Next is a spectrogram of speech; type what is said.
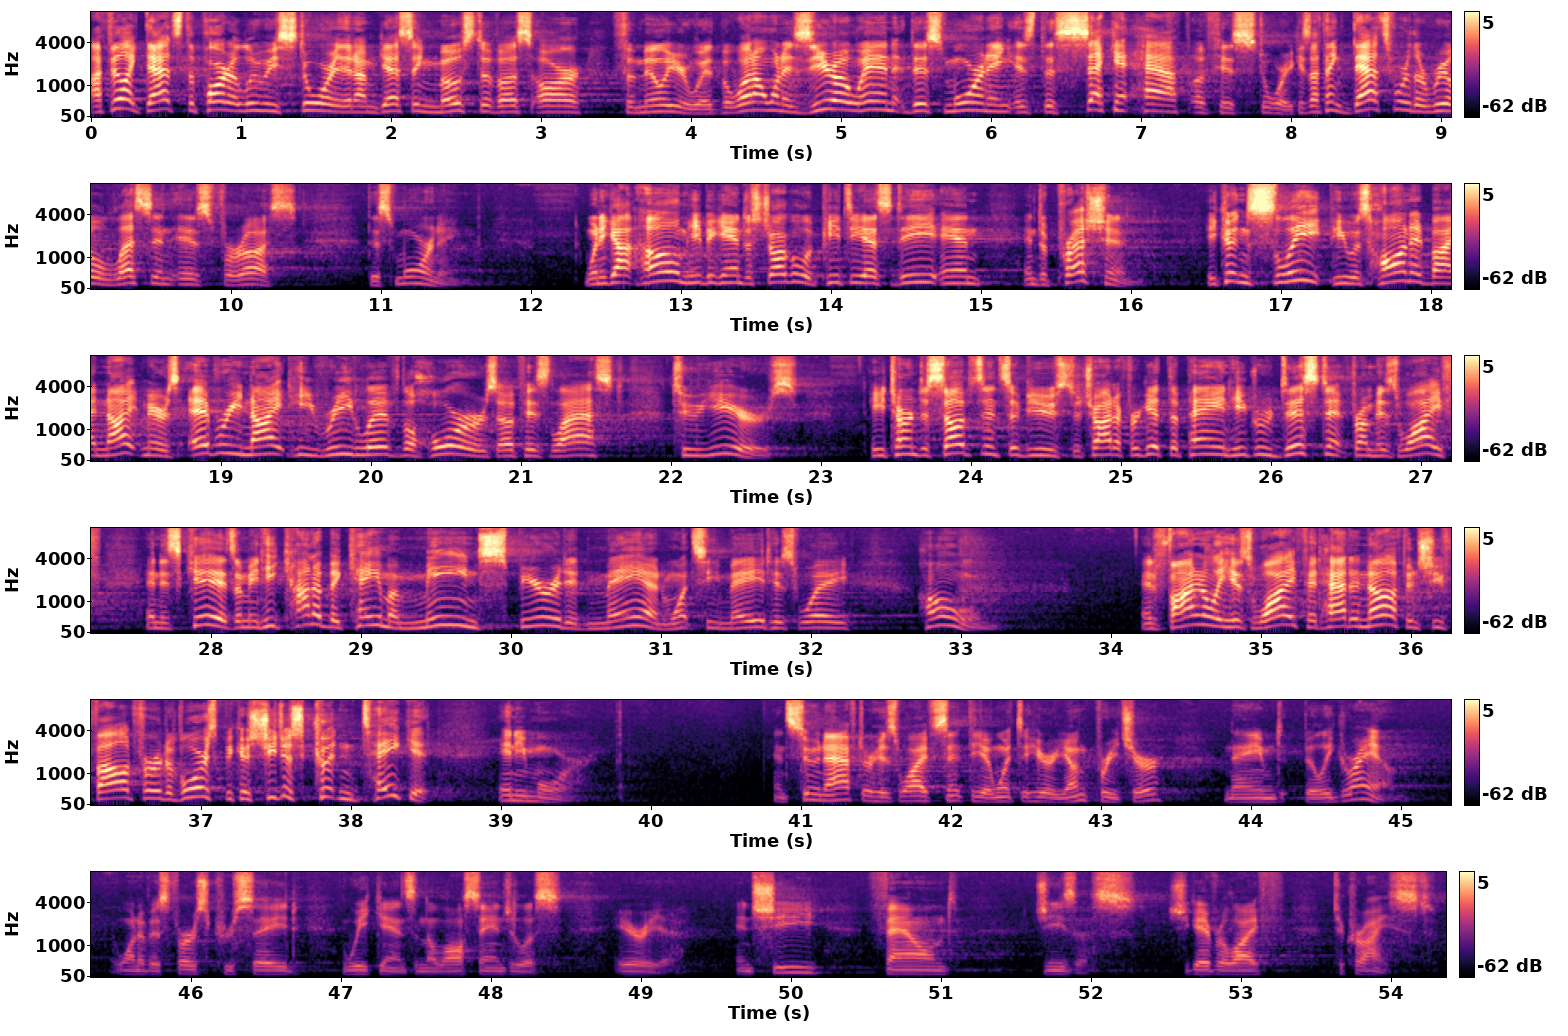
I feel like that's the part of Louis' story that I'm guessing most of us are familiar with. But what I want to zero in this morning is the second half of his story, because I think that's where the real lesson is for us this morning. When he got home, he began to struggle with PTSD and, and depression. He couldn't sleep. He was haunted by nightmares. Every night, he relived the horrors of his last two years. He turned to substance abuse to try to forget the pain. He grew distant from his wife and his kids. I mean, he kind of became a mean spirited man once he made his way home. And finally, his wife had had enough and she filed for a divorce because she just couldn't take it anymore. And soon after, his wife Cynthia went to hear a young preacher named Billy Graham, one of his first crusade weekends in the Los Angeles area. And she found Jesus. She gave her life to Christ.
